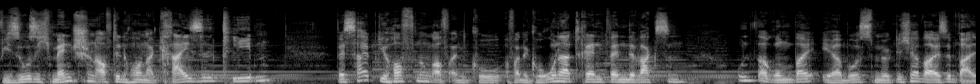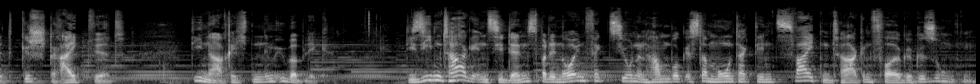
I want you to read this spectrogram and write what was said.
wieso sich Menschen auf den Horner Kreisel kleben, weshalb die Hoffnung auf, ein auf eine Corona-Trendwende wachsen – und warum bei Airbus möglicherweise bald gestreikt wird. Die Nachrichten im Überblick. Die 7-Tage-Inzidenz bei den Neuinfektionen in Hamburg ist am Montag den zweiten Tag in Folge gesunken.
